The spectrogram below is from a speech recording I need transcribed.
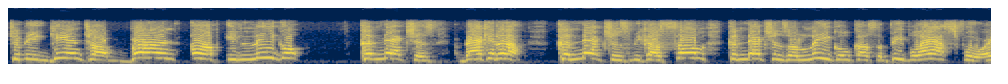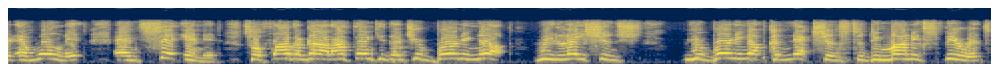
to begin to burn up illegal connections. Back it up connections because some connections are legal because the people ask for it and want it and sit in it. So, Father God, I thank you that you're burning up relationships you're burning up connections to demonic spirits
